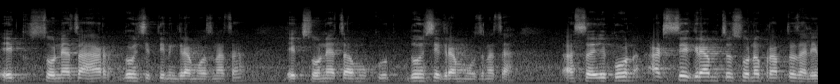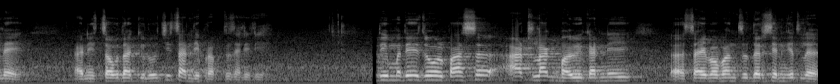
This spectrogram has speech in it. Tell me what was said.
एक सोन्याचा हार दोनशे तीन ग्रॅम वजनाचा एक सोन्याचा मुकुट दोनशे ग्रॅम वजनाचा असं एकूण आठशे ग्रॅमचं सोनं प्राप्त झालेलं आहे आणि चौदा किलोची चांदी प्राप्त झालेली आहे. मध्ये जवळपास आठ लाख भाविकांनी साईबाबांचं दर्शन घेतलं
